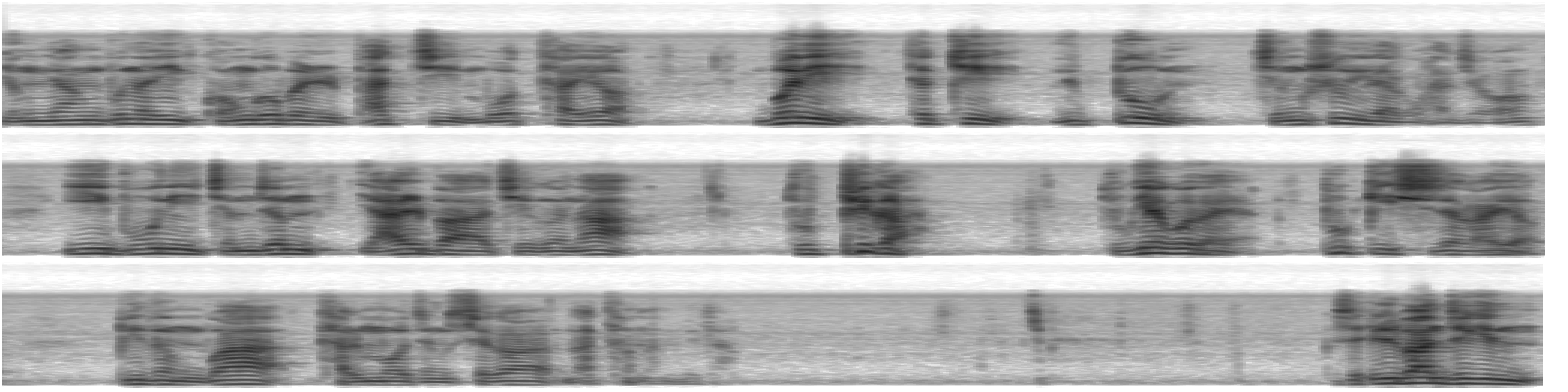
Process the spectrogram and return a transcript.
영양분의 공급을 받지 못하여 머리 특히 윗부분 정수리라고 하죠. 이 부분이 점점 얇아지거나 두피가 두개골에 붓기 시작하여 비듬과 탈모 증세가 나타납니다. 그래서 일반적인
